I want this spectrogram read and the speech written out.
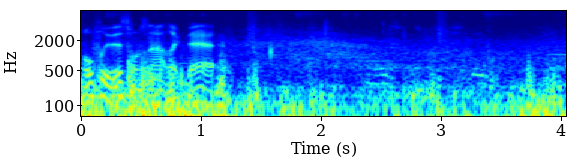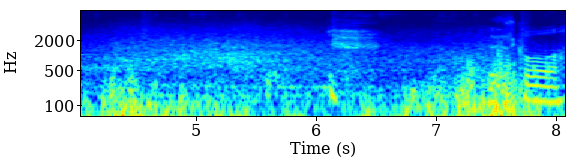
hopefully this one's not like that this is cool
